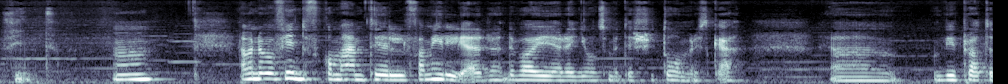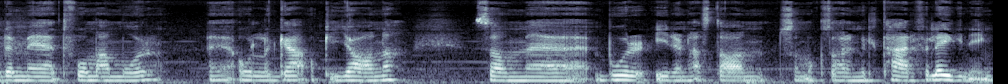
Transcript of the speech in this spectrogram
fint. Mm. Ja, men det var fint att få komma hem till familjer. Det var ju en region som heter Skytomyrska. Eh, vi pratade med två mammor, eh, Olga och Jana, som eh, bor i den här stan som också har en militärförläggning.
